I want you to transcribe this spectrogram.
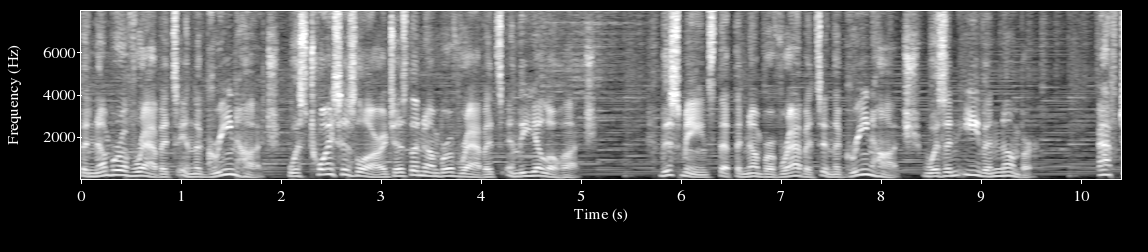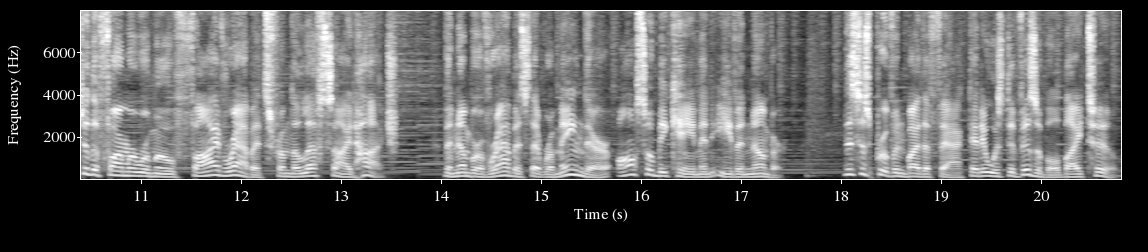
the number of rabbits in the green hutch was twice as large as the number of rabbits in the yellow hutch. This means that the number of rabbits in the green hutch was an even number. After the farmer removed five rabbits from the left side hutch, the number of rabbits that remained there also became an even number. This is proven by the fact that it was divisible by 2.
